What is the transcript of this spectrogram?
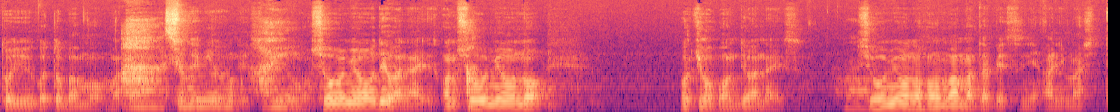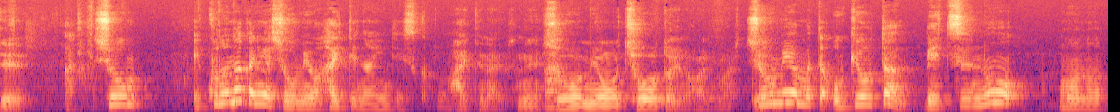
という言葉もまた出てくるんですけれどもは称名ではないです。この称名のお経本ではないです。称名の本はまた別にありまして。あ証えこの中には証明は入ってないんですか？入ってないですね。称名帳というのがありまして。証明はまたお経とは別のもの。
